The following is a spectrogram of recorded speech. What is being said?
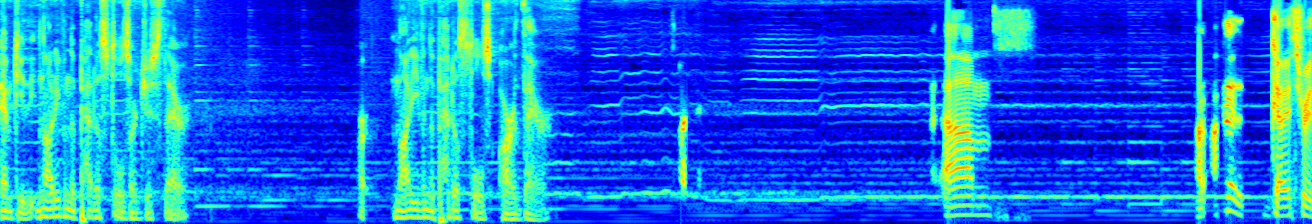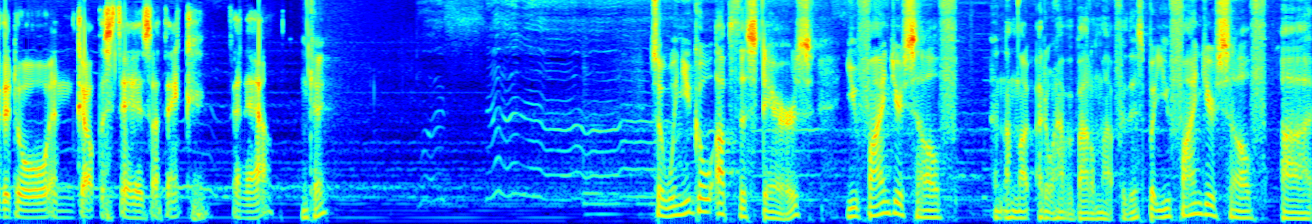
empty. Not even the pedestals are just there. Not even the pedestals are there. Um, I'm to go through the door and go up the stairs, I think, for now. Okay. So when you go up the stairs, you find yourself, and I'm not, I don't have a battle map for this, but you find yourself uh,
